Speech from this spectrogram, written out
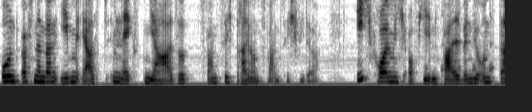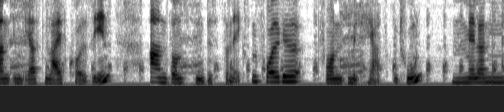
und öffnen dann eben erst im nächsten Jahr, also 2023 wieder. Ich freue mich auf jeden Fall, wenn wir uns dann im ersten Live-Call sehen. Ansonsten bis zur nächsten Folge von Mit Herz und Tun. Melanie.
